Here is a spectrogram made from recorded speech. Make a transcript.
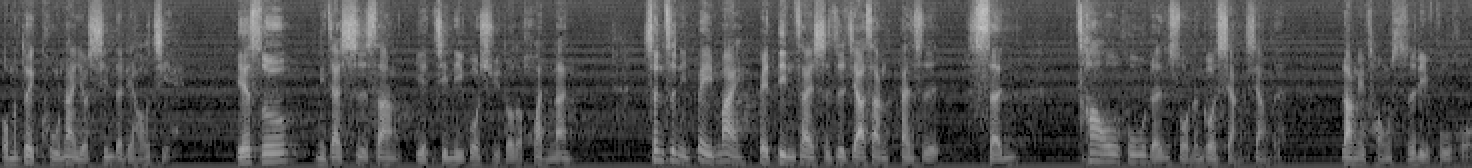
我们对苦难有新的了解。耶稣，你在世上也经历过许多的患难。甚至你被卖、被钉在十字架上，但是神超乎人所能够想象的，让你从死里复活。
